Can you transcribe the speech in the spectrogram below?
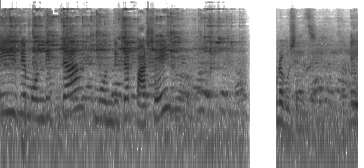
এই যে মন্দিরটা মন্দিরটার পাশেই আমরা বসে আছি। এই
